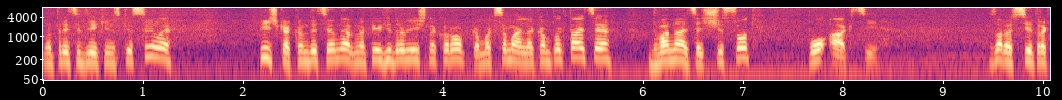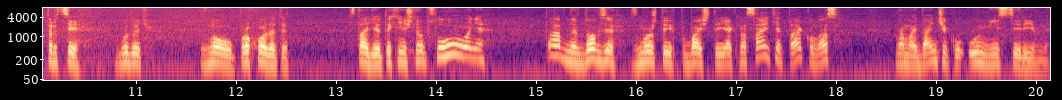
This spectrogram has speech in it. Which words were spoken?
на 32 кінські сили. Пічка, кондиціонер, напівгідравлічна коробка, максимальна комплектація 12600 по акції. Зараз всі тракторці будуть знову проходити стадію технічного обслуговування. Та невдовзі зможете їх побачити як на сайті, так у нас на майданчику у місті Рівне.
